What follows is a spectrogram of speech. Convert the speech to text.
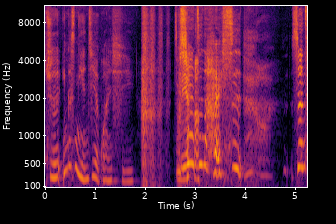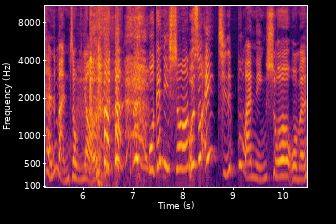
的觉得应该是年纪的关系，我现在真的还是。”身材是蛮重要的，我跟你说，我说，哎、欸，其实不瞒您说，我们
